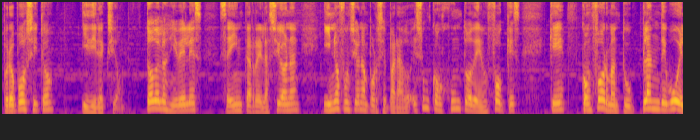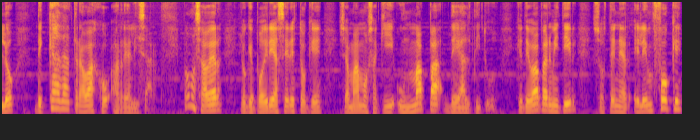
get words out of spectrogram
propósito y dirección. Todos los niveles se interrelacionan y no funcionan por separado. Es un conjunto de enfoques que conforman tu plan de vuelo de cada trabajo a realizar. Vamos a ver lo que podría ser esto que llamamos aquí un mapa de altitud, que te va a permitir sostener el enfoque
